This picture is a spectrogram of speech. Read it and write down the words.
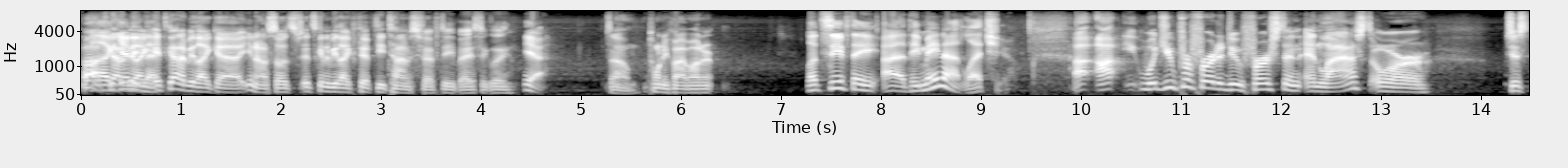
Well, uh, it's gotta be like that. it's got to be like uh, you know. So it's it's going to be like fifty times fifty basically. yeah. So twenty five hundred. Let's see if they uh, they may not let you. Uh, uh, would you prefer to do first and, and last, or just?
